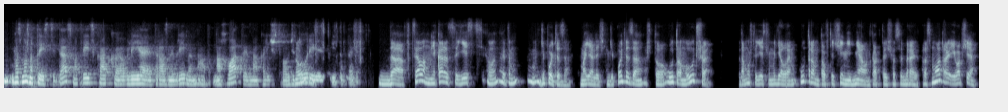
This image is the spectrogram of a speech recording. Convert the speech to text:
Возможно, тестить, да, смотреть, как э, влияет разное время на, на охваты, на количество ну, аудитории ну, и так далее. Да, в целом, мне кажется, есть это гипотеза, моя личная гипотеза, что утром лучше, потому что если мы делаем утром, то в течение дня он как-то еще собирает просмотры, и вообще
